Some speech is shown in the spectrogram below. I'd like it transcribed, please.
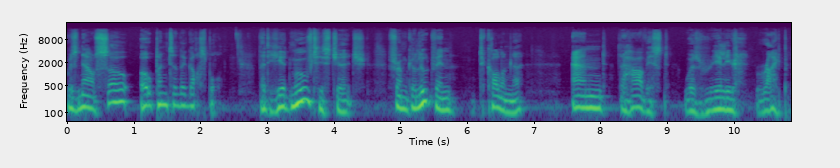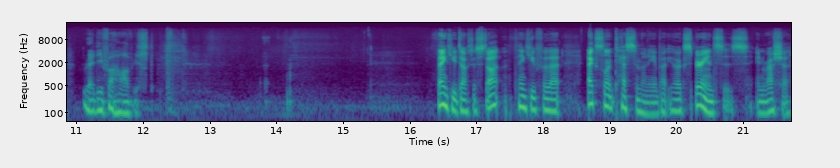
was now so open to the gospel that he had moved his church from Golutvin to Kolomna and the harvest was really ripe, ready for harvest. Thank you, Dr. Stott. Thank you for that excellent testimony about your experiences in Russia.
